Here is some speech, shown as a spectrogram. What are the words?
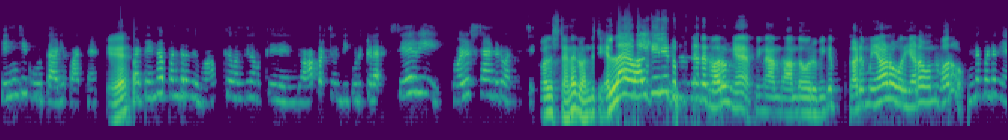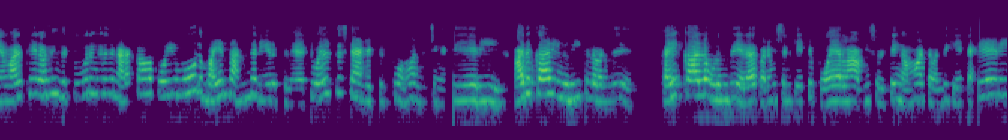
கெஞ்சி கூத்தாடி பார்த்தேன். பட் என்ன பண்றது? வாழ்க்கை வந்து நமக்கு ஒரு ஆப்பர்ச்சுனிட்டி கொடுக்கல. சரி டுவெல்த் ஸ்டாண்டர்ட் வந்துச்சு. டுவெல்த் ஸ்டாண்டர்ட் வந்துச்சு. எல்லா வாழ்க்கையிலயும் டுவெல்த் ஸ்டாண்டர்ட் வருங்க. பின்ன அந்த அந்த ஒரு மிக கடுமையான ஒரு இடம் வந்து வரும். என்ன பண்றது? என் வாழ்க்கையில வந்து இந்த டூருங்கிறது நடக்காம போயிருமோன்னு பயந்த அந்த நேரத்துல டுவெல்த் ஸ்டாண்டர்ட் ஒன்று வந்துச்சுங்க. சரி அதுக்காக எங்க வீட்டுல வந்து கை காலில் உளுந்து ஏதாவது பர்மிஷன் கேட்டு போயிடலாம் அப்படின்னு சொல்லிட்டு எங்க அம்மாட்ட வந்து கேட்டேன். சரி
